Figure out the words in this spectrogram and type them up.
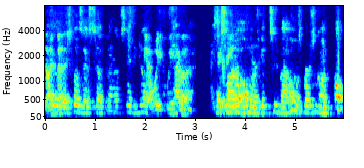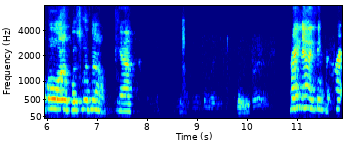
Diabetic, supposed to have stuff, but let's say they don't. yeah, we, we have a. I see Next thing you lot know, of- homeowners getting sued by a homeless person going, oh, oh, I have a place to live now. yeah. Right now, I think the current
